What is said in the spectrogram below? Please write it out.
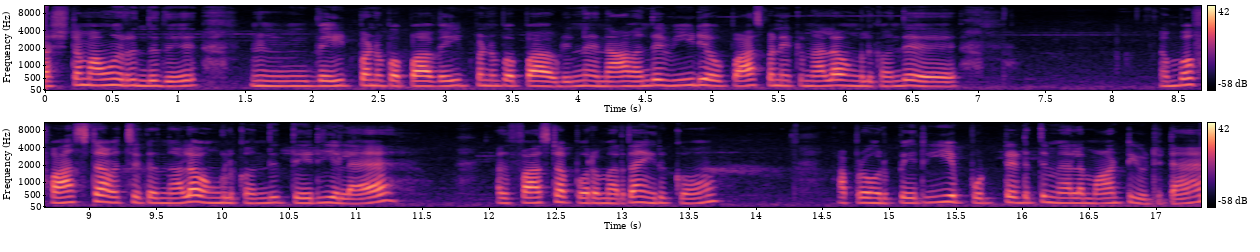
கஷ்டமாகவும் இருந்தது. வெயிட் பண்ணு பாப்பா வெயிட் பண்ணு பாப்பா அப்படின்னு. நான் வந்து வீடியோ பாஸ் பண்ணியிருக்கனால உங்களுக்கு வந்து ரொம்ப ஃபாஸ்ட்டாக வச்சுருக்கிறதுனால உங்களுக்கு வந்து தெரியலை. அது ஃபாஸ்ட்டாக போகிற மாதிரி தான் இருக்கும். அப்புறம் ஒரு பெரிய பொட்டு எடுத்து மேலே மாட்டி விட்டுட்டேன்.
